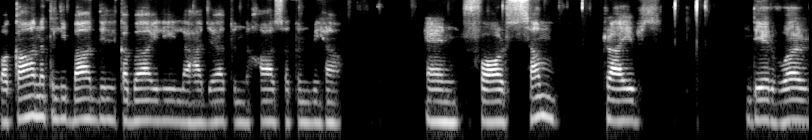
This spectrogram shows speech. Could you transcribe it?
وكانت لبعض القبائل لهجات خاصة بها and for some tribes there were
